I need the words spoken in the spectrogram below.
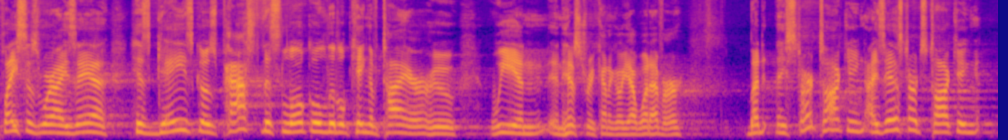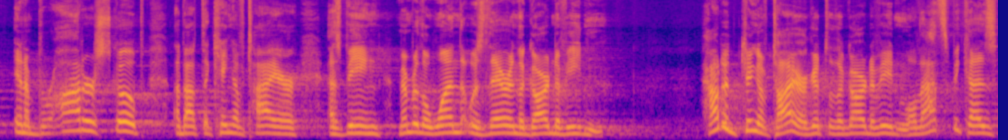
places where Isaiah, his gaze goes past this local little king of Tyre, who we in, in history kind of go, yeah, whatever. But they start talking, Isaiah starts talking in a broader scope about the king of Tyre as being, remember the one that was there in the Garden of Eden? How did King of Tyre get to the Garden of Eden? Well, that's because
